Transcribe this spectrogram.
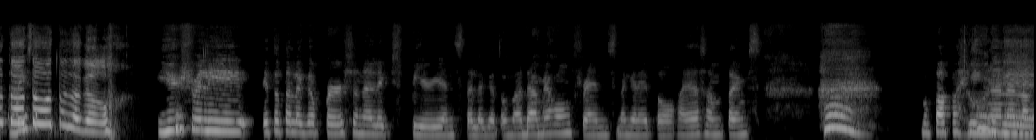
Natatawa talaga ako. usually, ito talaga personal experience talaga to. Madami akong friends na ganito. Kaya sometimes, mapapahinga na lang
